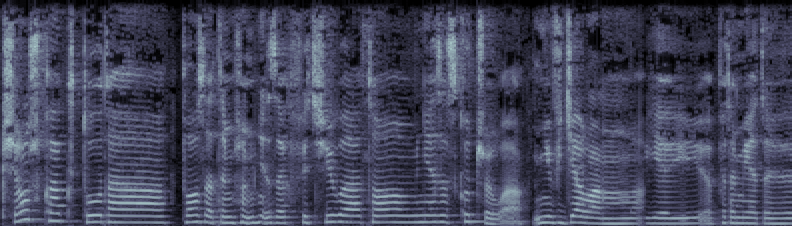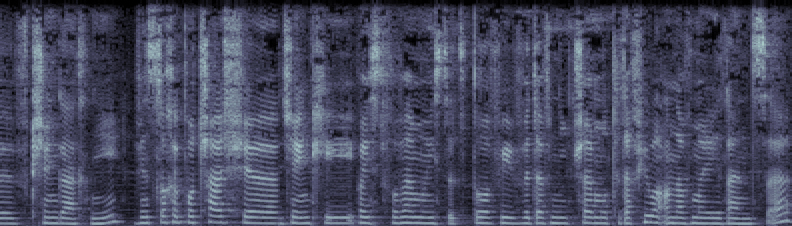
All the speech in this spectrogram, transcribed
Książka, która poza tym, że mnie zachwyciła, to mnie zaskoczyła. Nie widziałam jej premiery w księgarni, więc trochę po czasie dzięki Państwowemu Instytutowi Wydawniczemu trafiła ona w moje ręce.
